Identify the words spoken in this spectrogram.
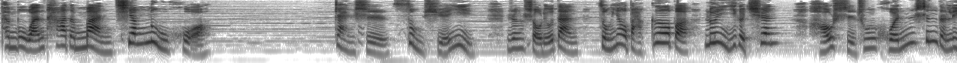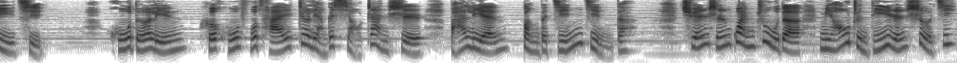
喷不完他的满腔怒火。战士宋学义扔手榴弹，总要把胳膊抡一个圈，好使出浑身的力气。胡德林。和胡福才这两个小战士把脸绷得紧紧的，全神贯注地瞄准敌人射击，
